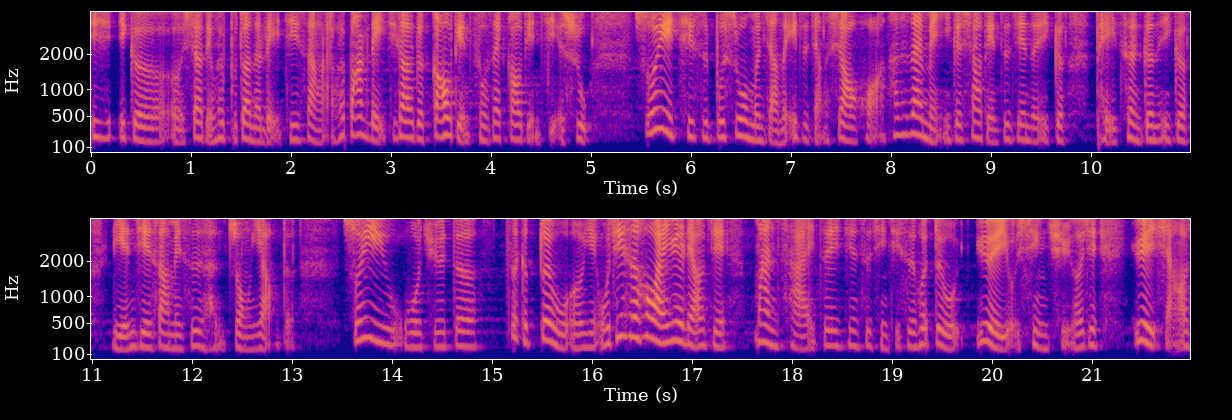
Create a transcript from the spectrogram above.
一一个呃笑点会不断的累积上来，会把它累积到一个高点之后，在高点结束。所以其实不是我们讲的一直讲笑话，它是在每一个笑点之间的一个陪衬跟一个连接上面是很重要的。所以我觉得这个对我而言，我其实后来越了解漫才这一件事情，其实会对我越有兴趣，而且越想要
